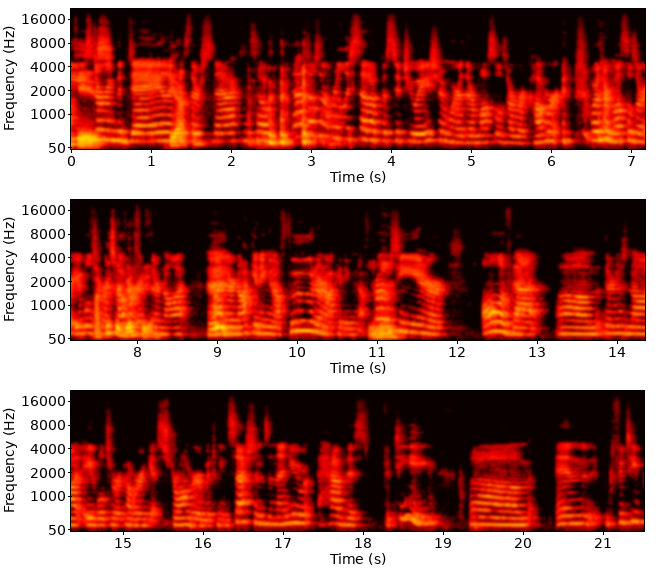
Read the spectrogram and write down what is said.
Takis. during the day, like Yeah. as their snacks, and so that doesn't really set up a situation where their muscles are recovering, where their muscles are able to Takis are good recover for if you. they're not either not getting enough food or not getting enough Mhm. protein or all of that. Um, they're just not able to recover and get stronger in between sessions, and then you have this fatigue. Um, and fatigue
